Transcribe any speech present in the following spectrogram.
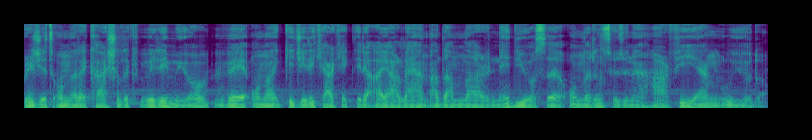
Bridget onlara karşılık veremiyor ve ona gecelik erkekleri ayarlayan adamlar ne diyorsa onların sözüne harfiyen uyuyordu.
